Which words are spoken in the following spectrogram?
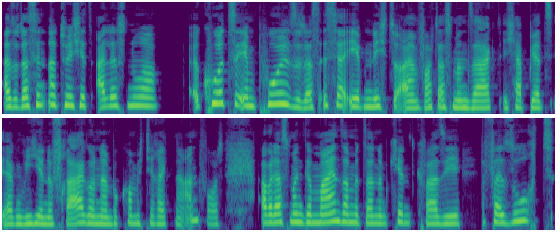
Also das sind natürlich jetzt alles nur kurze Impulse. Das ist ja eben nicht so einfach, dass man sagt, ich habe jetzt irgendwie hier eine Frage und dann bekomme ich direkt eine Antwort. Aber dass man gemeinsam mit seinem Kind quasi versucht,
